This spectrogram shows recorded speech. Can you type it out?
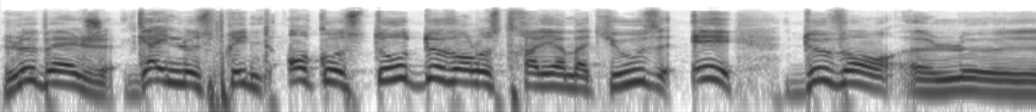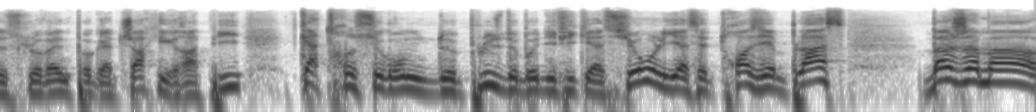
le Belge gagne le sprint en costaud devant l'Australien Matthews et devant euh, le Slovène Pogacar qui grappille 4 secondes de plus de bonification. Y a cette troisième place. Benjamin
